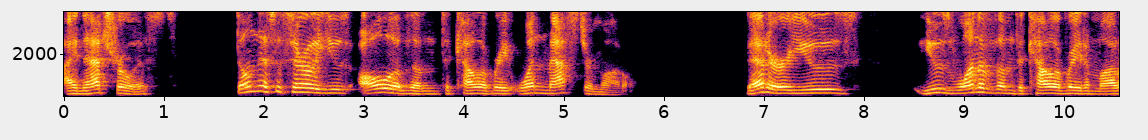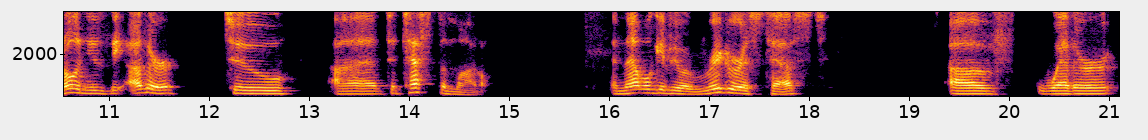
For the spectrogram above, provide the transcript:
iNaturalist, don't necessarily use all of them to calibrate one master model. Better use use one of them to calibrate a model and use the other to uh, to test the model. And that will give you a rigorous test of whether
